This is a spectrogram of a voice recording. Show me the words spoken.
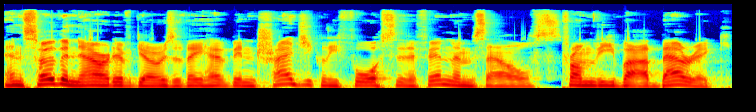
And so the narrative goes that they have been tragically forced to defend themselves from the barbaric,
